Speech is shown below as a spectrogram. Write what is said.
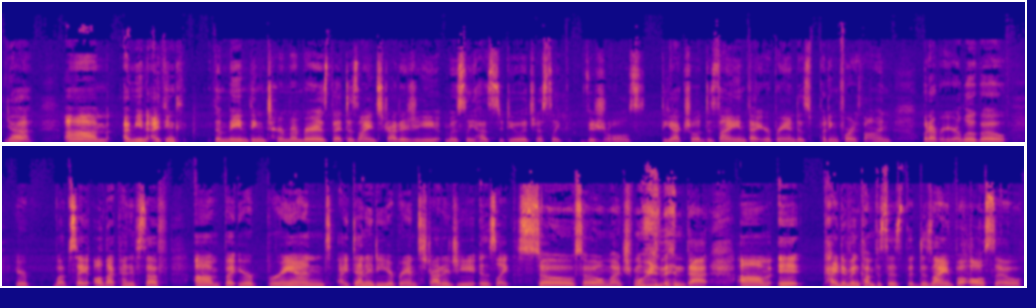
Yeah. Um, I mean, I think the main thing to remember is that design strategy mostly has to do with just like visuals, the actual design that your brand is putting forth on whatever your logo, your website, all that kind of stuff. Um, but your brand identity, your brand strategy is like so, so much more than that. Um, it kind of encompasses the design, but also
